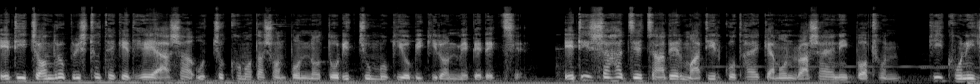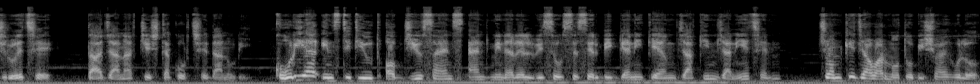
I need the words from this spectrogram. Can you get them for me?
এটি চন্দ্রপৃষ্ঠ থেকে ধেয়ে আসা উচ্চ ক্ষমতা সম্পন্ন তড়িৎচুম্বকীয় বিকিরণ মেপে দেখছে। এটির সাহায্যে চাঁদের মাটির কোথায় কেমন রাসায়নিক গঠন, কি খনিজ রয়েছে, তা জানার চেষ্টা করছে Danuri Korea Institute of Geoscience and Mineral রিসোর্সেসের বিজ্ঞানী কেয়াং জাকিম জানিয়েছেন, চমকে যাওয়ার মতো বিষয় হল,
